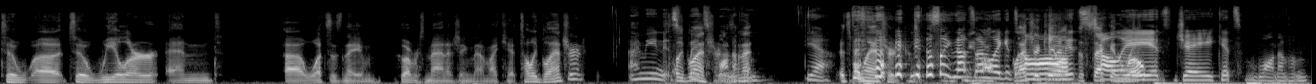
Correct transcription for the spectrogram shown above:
to uh, to Wheeler and uh, what's his name, whoever's managing them. I can't. Tully Blanchard. i mean it's, Tully it's Blanchard, one isn't it? them yeah It's Blanchard. just like that sounds like it's Blanchard on off the it's second rope. it's jake it's one of them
